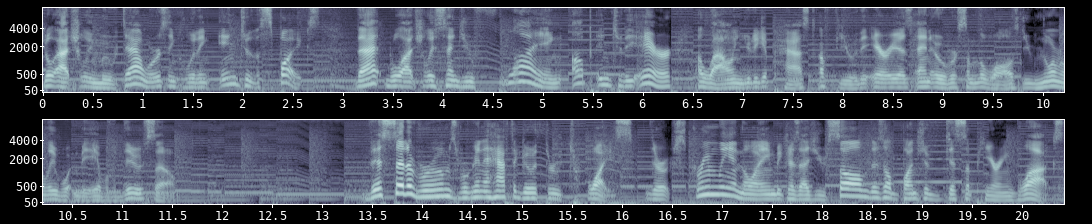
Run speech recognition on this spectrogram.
you'll actually move downwards, including into the spikes, that will actually send you flying up into the air, allowing you to get past a few of the areas and over some of the walls you normally wouldn't be able to do so. This set of rooms we're going to have to go through twice. They're extremely annoying because as you saw, there's a bunch of disappearing blocks.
